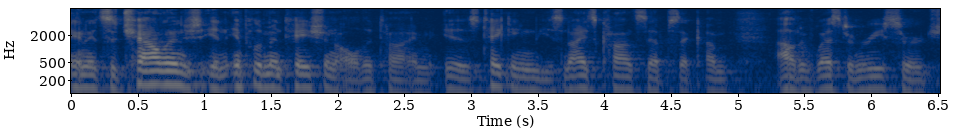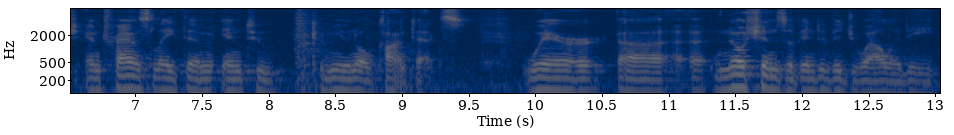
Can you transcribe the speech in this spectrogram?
and it's a challenge in implementation all the time, is taking these nice concepts that come out of Western research and translate them into communal contexts where uh, notions of individuality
